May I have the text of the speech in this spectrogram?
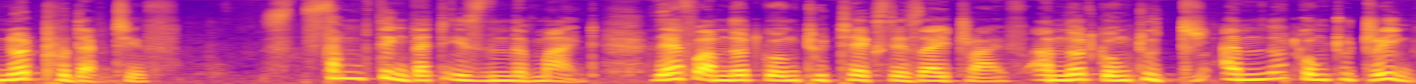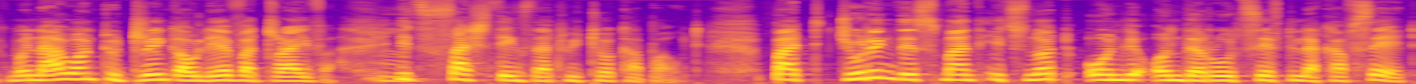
not productive something that is in the mind. Therefore, I'm not going to text as I drive. I'm not going to. I'm not going to drink. When I want to drink, I will have a driver. Mm. It's such things that we talk about. But during this month, it's not only on the road safety, like I've said.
